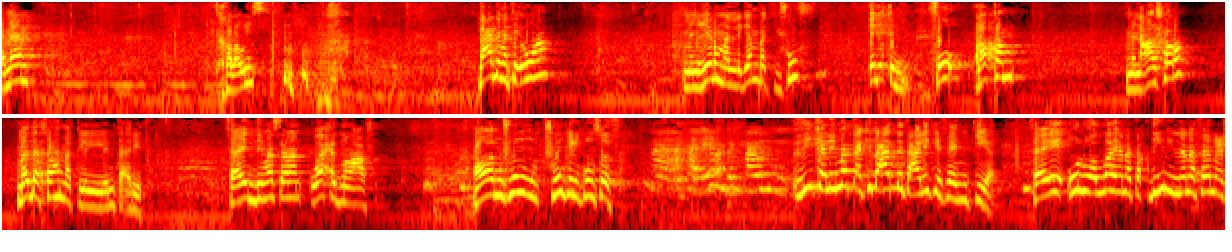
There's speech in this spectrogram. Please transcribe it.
تمام؟ خلاويص. بعد ما تقروها من غير ما اللي جنبك يشوف اكتب فوق رقم من عشرة مدى فهمك للي انت قريته. فادي مثلا واحد من عشرة. هو مش ممكن مش ممكن يكون صفر. في كلمات أكيد عدت عليك فهمتيها. فإيه؟ قول والله أنا تقديري إن أنا فاهم 20%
